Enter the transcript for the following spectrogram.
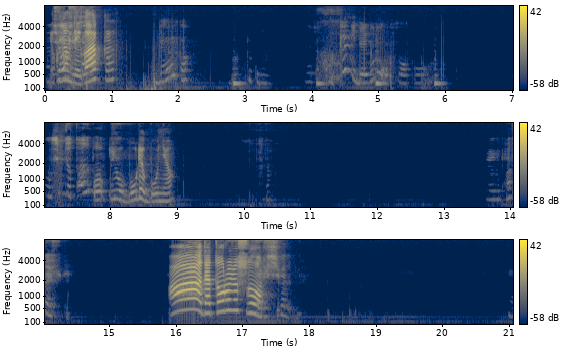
아, 야, 제가 그냥 할까? 내가 할게. 내가 할까? 걱정이 내구도 없어갖고. 어, 심지어 따뜻. 어, 이거 모래 뭐냐? 야, 이거 바다에 수도 있고. 아, 나 떨어졌어. 날씨가 됐네. 야.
